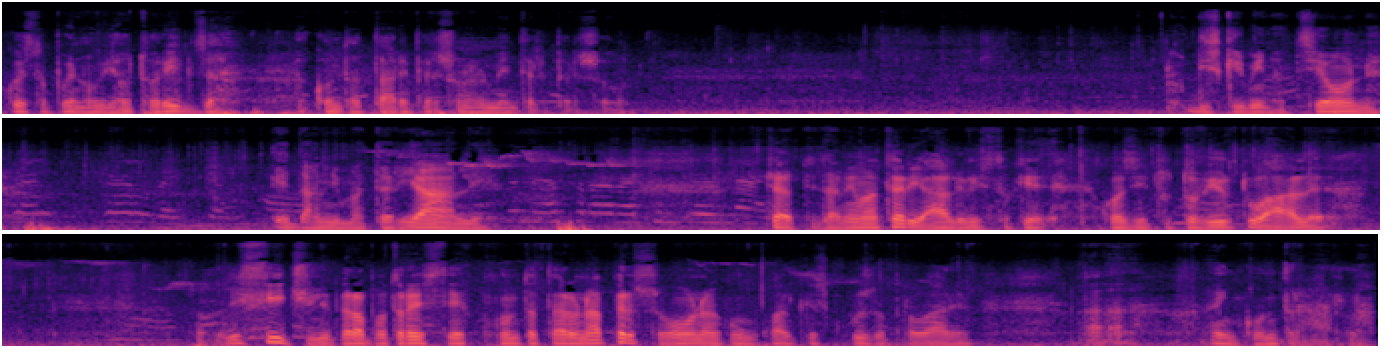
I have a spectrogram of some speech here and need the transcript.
Questo poi non vi autorizza a contattare personalmente le persone. Discriminazione e danni materiali. Certo, i danni materiali, visto che è quasi tutto virtuale, sono difficili, però potreste contattare una persona con qualche scusa provare a, a incontrarla.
